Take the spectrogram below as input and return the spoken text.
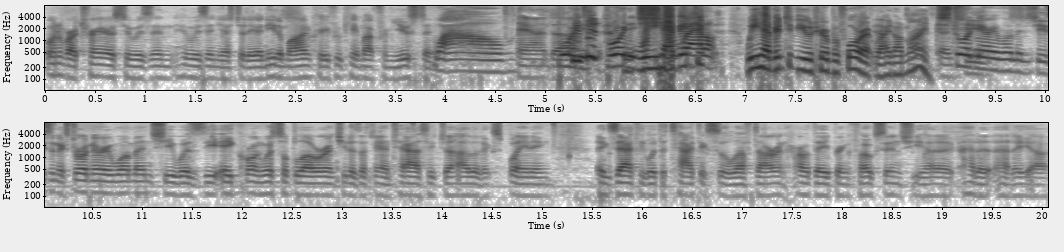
one of our trainers who was in who was in yesterday, Anita Moncrief, who came up from Houston. Wow. And uh, Boy, did, boy, did we she have rattle. we have interviewed her before at Right Online. And she- Extraordinary woman. She's an extraordinary woman. She was the Acorn whistleblower, and she does a fantastic job of explaining exactly what the tactics of the left are and how they bring folks in. She had a, had a, had a uh,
